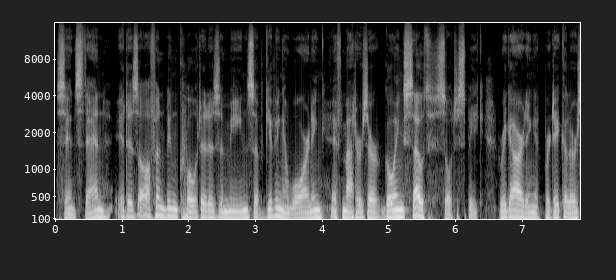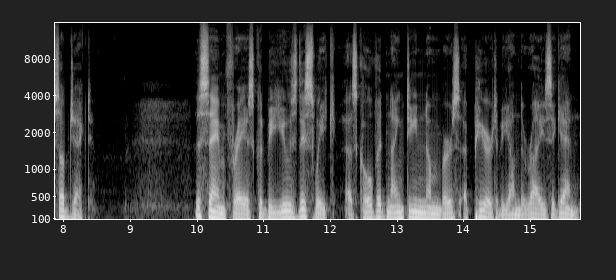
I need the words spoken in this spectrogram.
Since then, it has often been quoted as a means of giving a warning if matters are going south, so to speak, regarding a particular subject. The same phrase could be used this week as COVID 19 numbers appear to be on the rise again.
